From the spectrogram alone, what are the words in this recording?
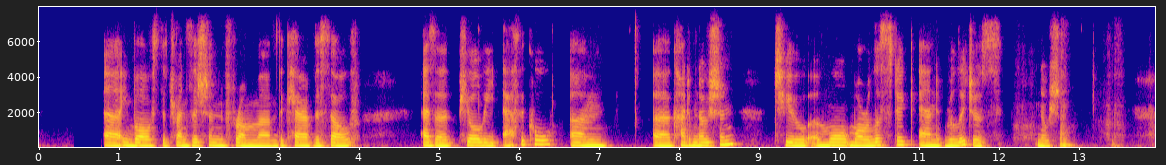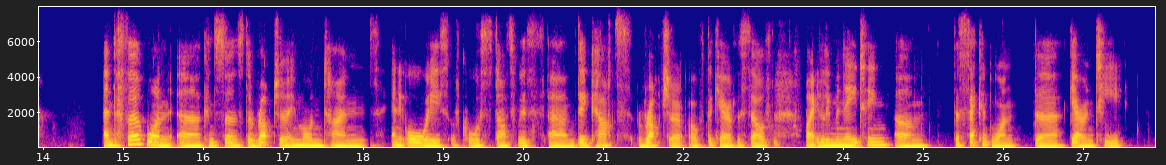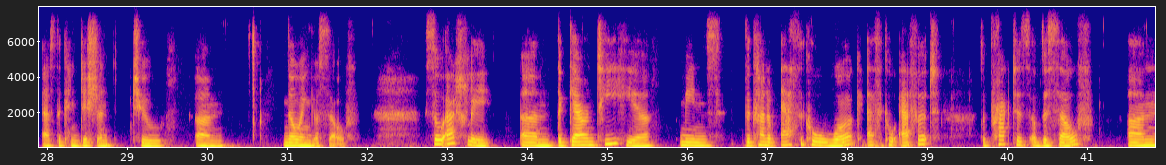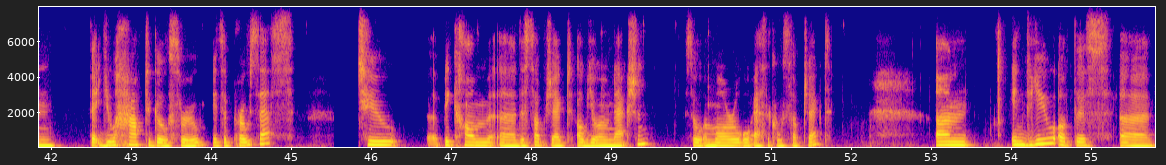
uh, involves the transition from um, the care of the self as a purely ethical um, uh, kind of notion to a more moralistic and religious notion. And the third one uh, concerns the rupture in modern times, and it always, of course, starts with um, Descartes' rupture of the care of the self by eliminating um, the second one, the guarantee, as the condition to um, knowing yourself. So actually, um, the guarantee here means the kind of ethical work, ethical effort, the practice of the self um, that you have to go through. It's a process to uh, become uh, the subject of your own action, so a moral or ethical subject. Um, in view of this uh,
